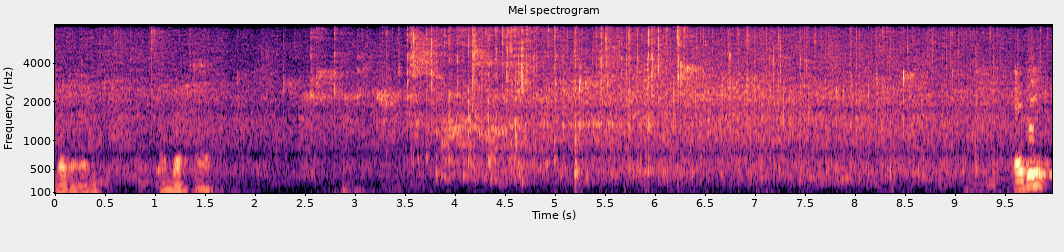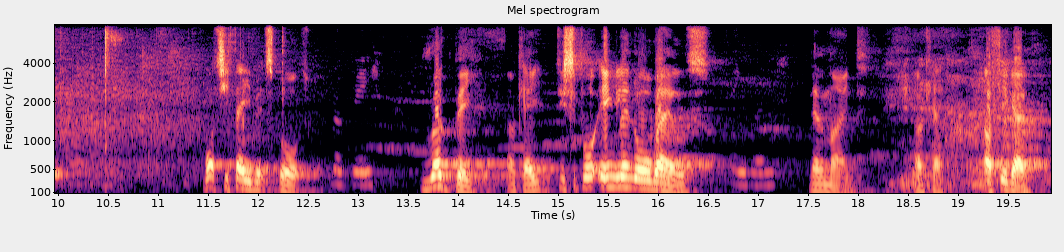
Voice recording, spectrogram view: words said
Well done, Eddie. Eddie, what's your favourite sport? Rugby. Rugby. Okay. Do you support England or Wales? England. Never mind. Okay. Off you go.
